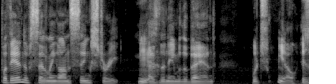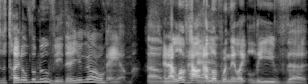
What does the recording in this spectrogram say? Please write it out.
but they end up settling on Sing Street Yeah. as the name of the band, which you know is the title of the movie. There you go. Bam. and I love how I love Um, when they like leave the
